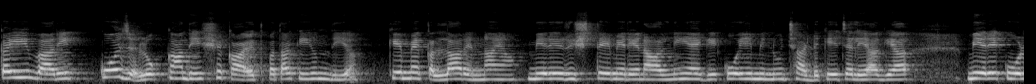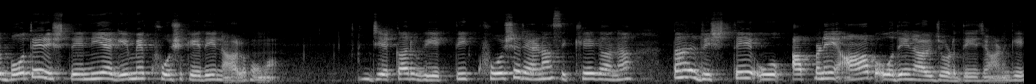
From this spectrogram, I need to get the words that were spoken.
ਕਈ ਵਾਰੀ ਕੁਝ ਲੋਕਾਂ ਦੀ ਸ਼ਿਕਾਇਤ ਪਤਾ ਕੀ ਹੁੰਦੀ ਆ? ਕਿ ਮੈਂ ਇਕੱਲਾ ਰਹਿਣਾ ਆ। ਮੇਰੇ ਰਿਸ਼ਤੇ ਮੇਰੇ ਨਾਲ ਨਹੀਂ ਹੈਗੇ। ਕੋਈ ਮੈਨੂੰ ਛੱਡ ਕੇ ਚਲਿਆ ਗਿਆ। ਮੇਰੇ ਕੋਲ ਬਹੁਤੇ ਰਿਸ਼ਤੇ ਨਹੀਂ ਹੈਗੇ। ਮੈਂ ਖੁਸ਼ ਕਿਹਦੇ ਨਾਲ ਹੋਵਾਂ? ਜੇਕਰ ਵਿਅਕਤੀ ਖੁਸ਼ ਰਹਿਣਾ ਸਿੱਖੇਗਾ ਨਾ ਤਾਂ ਰਿਸ਼ਤੇ ਉਹ ਆਪਣੇ ਆਪ ਉਹਦੇ ਨਾਲ ਜੁੜਦੇ ਜਾਣਗੇ।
